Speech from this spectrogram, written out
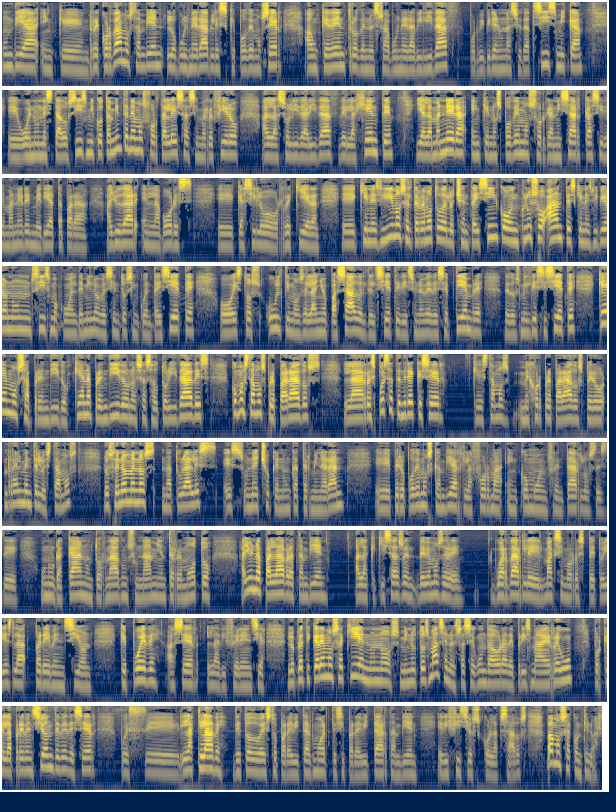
un día en que recordamos también lo vulnerables que podemos ser, aunque dentro de nuestra vulnerabilidad por vivir en una ciudad sísmica eh, o en un estado sísmico. También tenemos fortalezas y me refiero a la solidaridad de la gente y a la manera en que nos podemos organizar casi de manera inmediata para ayudar en labores eh, que así lo requieran. Eh, quienes vivimos el terremoto del 85 o incluso antes quienes vivieron un sismo como el de 1957 o estos últimos del año pasado, el del 7 y 19 de septiembre de 2017, ¿qué hemos aprendido? ¿Qué han aprendido nuestras autoridades? ¿Cómo estamos preparados? La respuesta tendría que ser que estamos mejor preparados, pero realmente lo estamos. Los fenómenos naturales es un hecho que nunca terminarán, eh, pero podemos cambiar la forma en cómo enfrentarlos desde un huracán, un tornado, un tsunami, un terremoto. Hay una palabra también a la que quizás debemos de guardarle el máximo respeto y es la prevención que puede hacer la diferencia. Lo platicaremos aquí en unos minutos más en nuestra segunda hora de Prisma RU porque la prevención debe de ser pues eh, la clave de todo esto para evitar muertes y para evitar también edificios colapsados. Vamos a continuar.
